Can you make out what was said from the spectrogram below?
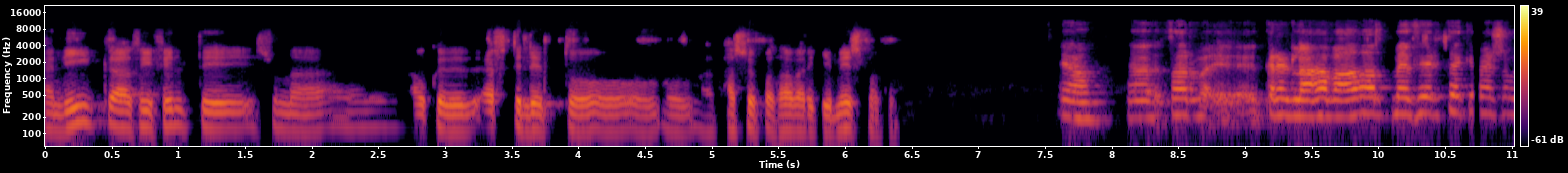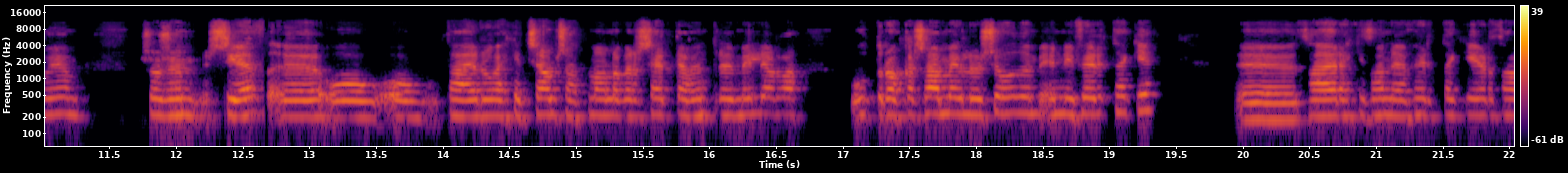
en líka því fylgdi svona ákveðið eftirlitt og, og, og passa upp á að það var ekki mismáttið. Já, það er greinlega að hafa aðhald með fyrirtækjum eins og við höfum svo sem séð uh, og, og það eru ekkert sjálfsagt mál að vera að setja 100 miljardar út úr okkar sammeiglu sjóðum inn í fyrirtæki. Það er ekki þannig að fyrirtæki eru þá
